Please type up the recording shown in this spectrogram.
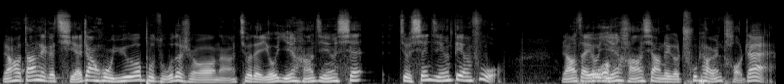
然后当这个企业账户余额不足的时候呢，就得由银行进行先就先进行垫付，然后再由银行向这个出票人讨债。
